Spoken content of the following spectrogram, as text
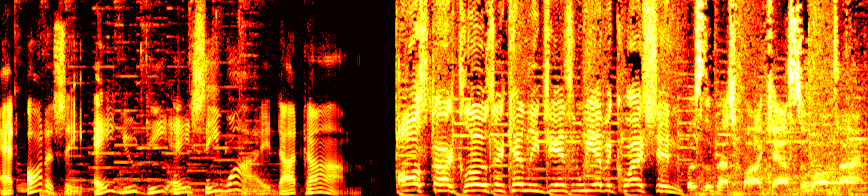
at Audacy, A-U-D-A-C-Y dot com. All-star closer Kenley Jansen, we have a question. What's the best podcast of all time?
